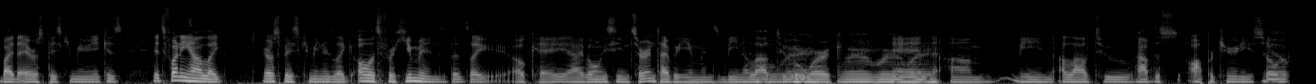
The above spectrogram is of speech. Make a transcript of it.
by the aerospace community because it's funny how like aerospace community is like oh it's for humans, but it's like okay I've only seen certain type of humans being allowed to go work Where, where, and where? um being allowed to have this opportunity. So Yep.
